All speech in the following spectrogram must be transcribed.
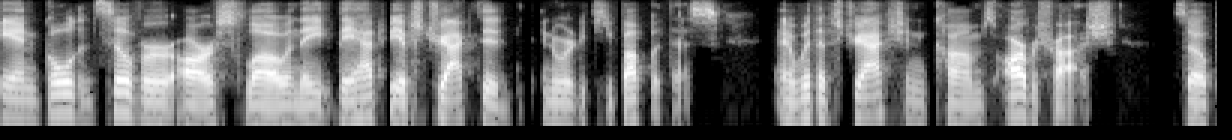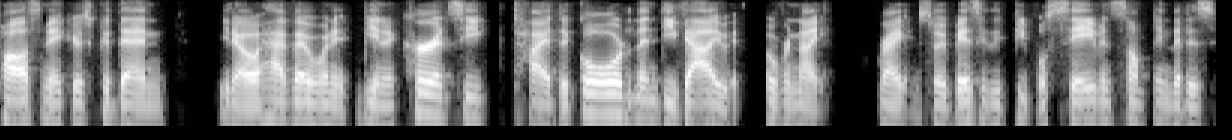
and gold and silver are slow and they, they have to be abstracted in order to keep up with this. And with abstraction comes arbitrage. So policymakers could then, you know, have everyone be in a currency tied to gold and then devalue it overnight, right? And So basically people save in something that is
